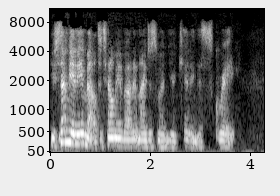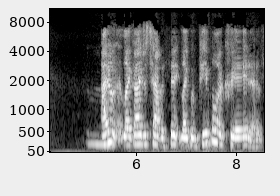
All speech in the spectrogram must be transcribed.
you sent me an email to tell me about it and i just went you're kidding this is great mm. i don't like i just have a thing like when people are creative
